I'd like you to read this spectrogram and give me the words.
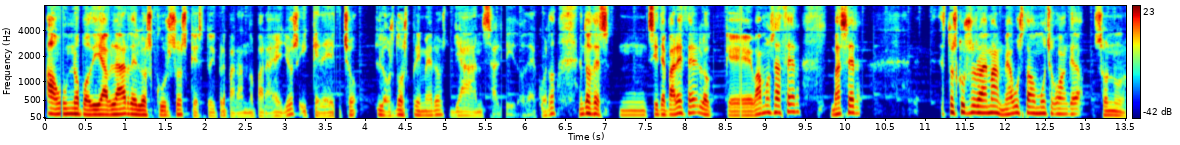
aún no podía hablar de los cursos que estoy preparando para ellos y que de hecho los dos primeros ya han salido, ¿de acuerdo? Entonces, mm, si te parece, lo que vamos a hacer va a ser... Estos cursos además me ha gustado mucho cómo han quedado. Son unos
